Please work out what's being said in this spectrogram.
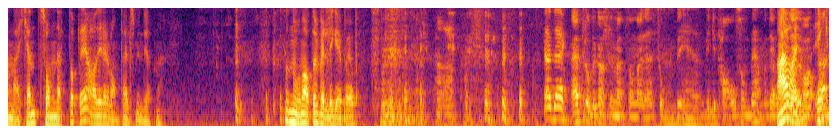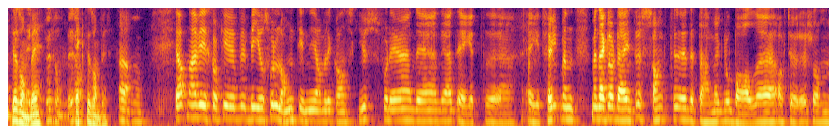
anerkjent som nettopp det av de relevante helsemyndighetene. Så noen har hatt det veldig gøy på jobb. Ja, det er Jeg trodde kanskje vi mente sånn der zombie, digital zombie. Men det var nei, nei, det ekte zombie. Ekte zombier, ja. Ekte zombier. Ja. ja, nei, vi skal ikke begi oss for langt inn i amerikansk juss, for det, det, det er et eget, uh, eget felt. Men, men det er klart det er interessant eh, dette her med globale aktører som,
